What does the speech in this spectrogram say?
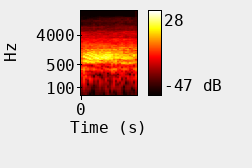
Utah.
